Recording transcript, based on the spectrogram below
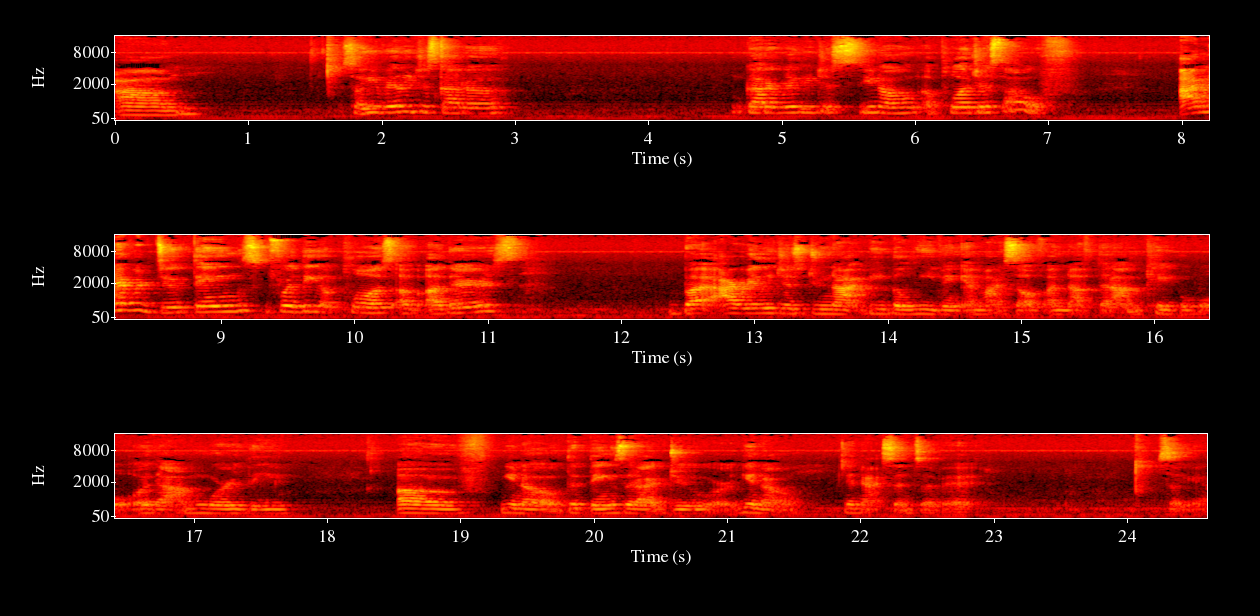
um, so you really just gotta gotta really just you know applaud yourself i never do things for the applause of others but i really just do not be believing in myself enough that i'm capable or that i'm worthy of you know the things that i do or you know in that sense of it so yeah,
